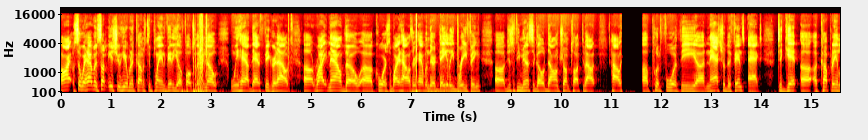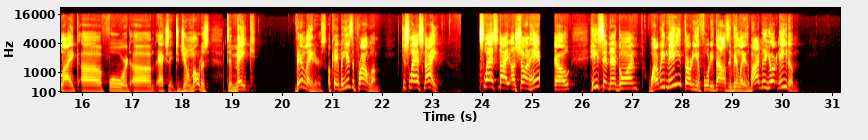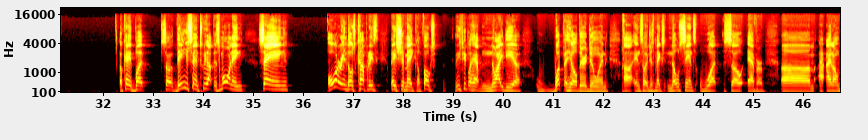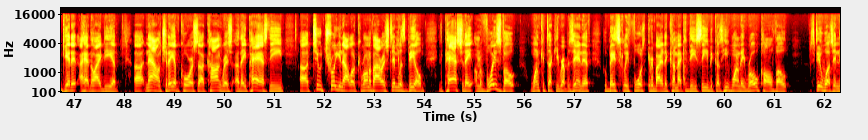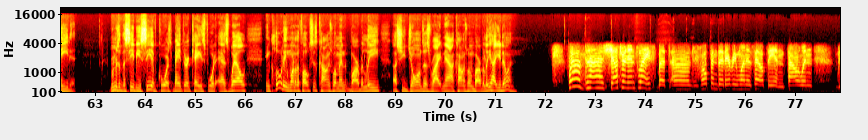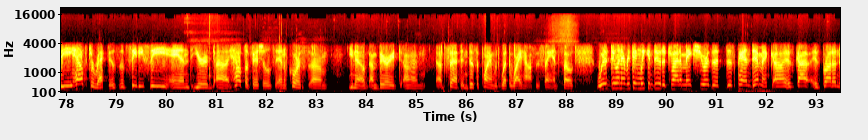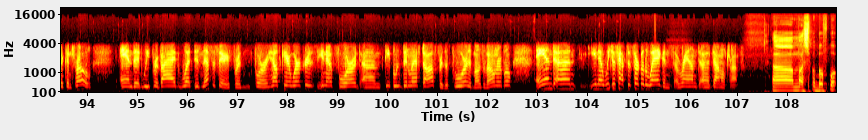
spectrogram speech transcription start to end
All right, so we're having some issue here when it comes to playing video, folks. Let me know when we have that figured out. Uh, right now, though, uh, of course, the White House, they're having their daily briefing. Uh, just a few minutes ago, Donald Trump talked about how uh, put forth the uh, National Defense Act to get uh, a company like uh, Ford, uh, actually to General Motors, to make ventilators. Okay, but here's the problem. Just last night, just last night on Sean Hannity show, He's sitting there going, why do we need 30 or 40,000 ventilators? Why New York need them? Okay, but so then you sent a tweet out this morning saying, ordering those companies, they should make them. Folks, these people have no idea what the hell they're doing. Uh, and so it just makes no sense whatsoever. Um, I, I, don't get it. I had no idea. Uh, now, today, of course, uh, Congress, uh, they passed the uh, $2 trillion coronavirus stimulus bill. It passed today on a voice vote one Kentucky representative who basically forced everybody to come back to D.C. because he wanted a roll call vote, still wasn't needed. Members of the CBC, of course, made their case for it as well, including one of the folks is Congresswoman Barbara Lee. Uh, she joins us right now. Congresswoman Barbara Lee, how you doing? Well, uh, sheltering in place, but uh, hoping that everyone is healthy and following the health directives of CDC and your uh, health officials, and of course, um, you know, I'm very um, upset and disappointed with what the White House is saying. So we're doing everything we can do to try to make sure that this pandemic uh, is got is brought under control, and that we provide what is necessary for for healthcare workers, you know, for um, people who've been left off, for the poor, the most vulnerable, and uh, you know, we just have to circle the wagons around uh, Donald Trump. Um,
